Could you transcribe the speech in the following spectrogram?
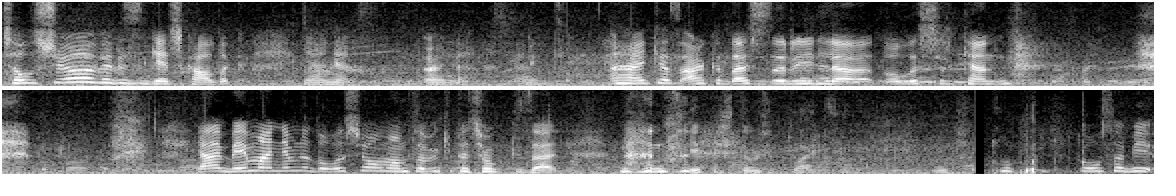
çalışıyor ve biz geç kaldık. Yani öyle. Evet. Herkes arkadaşlarıyla dolaşırken yani benim annemle dolaşıyor olmam tabii ki de çok güzel. Yetiştirici Çok küçük de olsa bir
